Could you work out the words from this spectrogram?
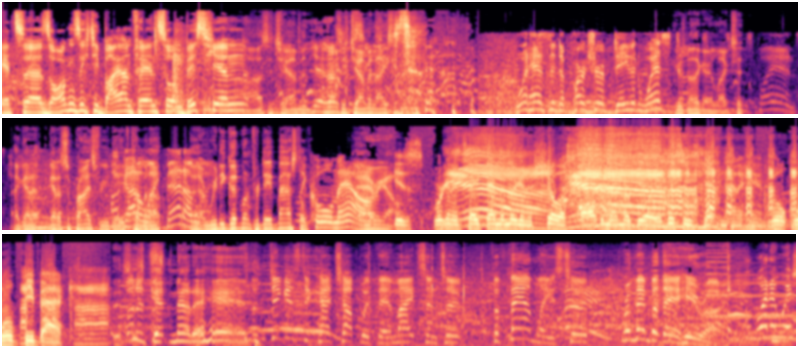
Jetzt äh, sorgen sich die Bayern-Fans so ein bisschen. Ah, the German. The German likes it. What has the departure of David West? Here's another guy who likes it. I got a, I got a surprise for you, Oh, Dave. gotta coming like up. that. I A like- really good one for Dave Bastel. cool now There we go. is we're going to take them and they're going to show us all the memorabilia. This is getting out of hand. We'll, we'll be back. this is getting out of hand. The tickets to catch up with their mates and to for families to remember their hero. Want to wish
